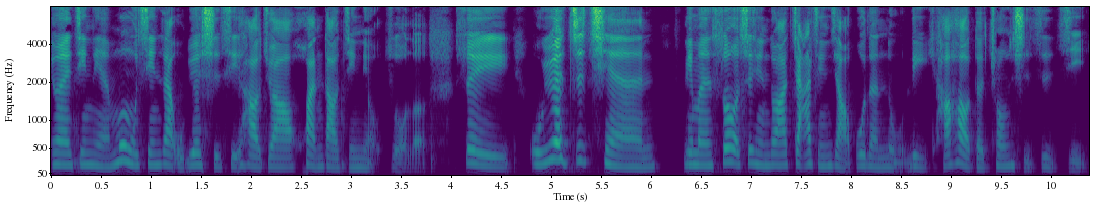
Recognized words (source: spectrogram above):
因为今年木星在五月十七号就要换到金牛座了，所以五月之前，你们所有事情都要加紧脚步的努力，好好的充实自己，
